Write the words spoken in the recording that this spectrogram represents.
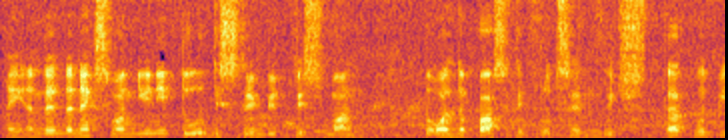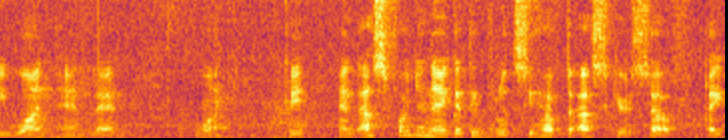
Okay, and then the next one, you need to distribute this one to all the positive roots, in which that would be 1 and then 1. Okay, and as for the negative roots, you have to ask yourself, okay,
